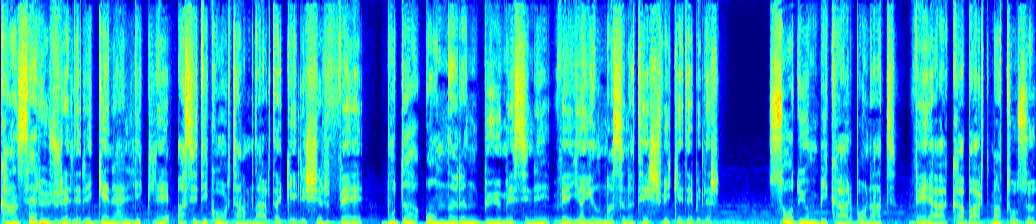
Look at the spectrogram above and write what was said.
Kanser hücreleri genellikle asidik ortamlarda gelişir ve bu da onların büyümesini ve yayılmasını teşvik edebilir. Sodyum bikarbonat veya kabartma tozu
